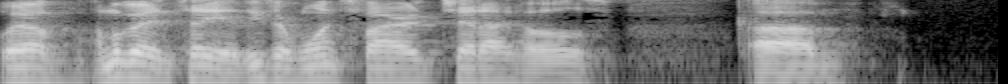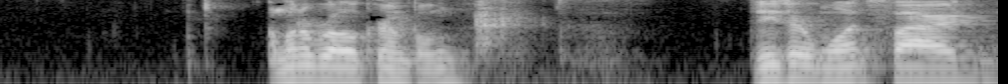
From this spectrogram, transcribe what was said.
Well, I'm gonna go ahead and tell you, these are once fired Cheddite holes. Um, I'm gonna roll crimp them. These are once fired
